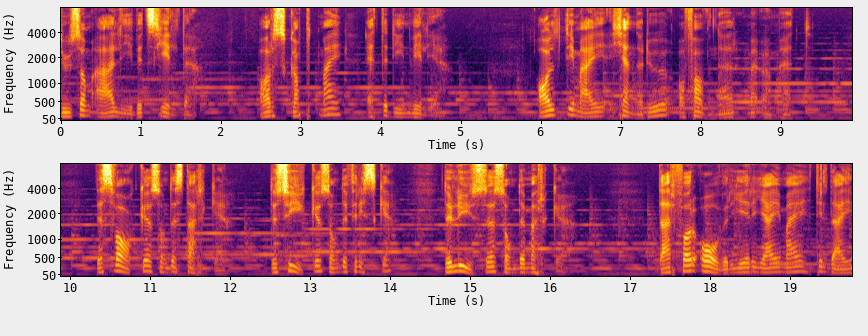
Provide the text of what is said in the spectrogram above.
du som er livets kilde, har skapt meg etter din vilje. Alt i meg kjenner du og favner med ømhet. Det svake som det sterke, det syke som det friske, det lyse som det mørke. Derfor overgir jeg meg til deg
